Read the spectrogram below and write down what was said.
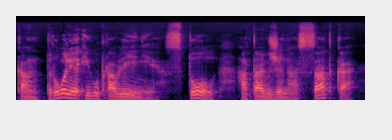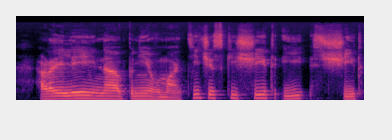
контроля и управления, стол, а также насадка, релейно-пневматический щит и щит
